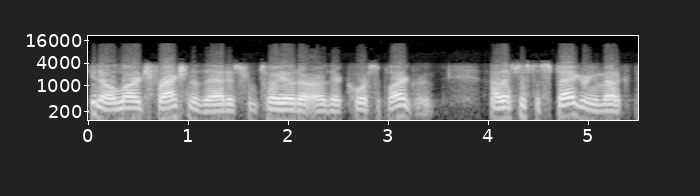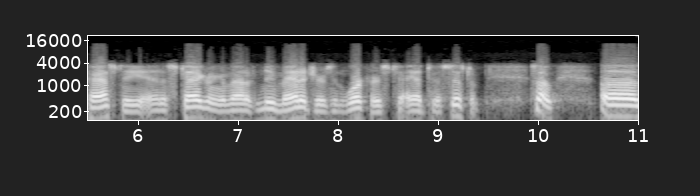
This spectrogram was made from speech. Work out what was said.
you know, a large fraction of that is from Toyota or their core supplier group? Uh, that's just a staggering amount of capacity and a staggering amount of new managers and workers to add to a system. So uh,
